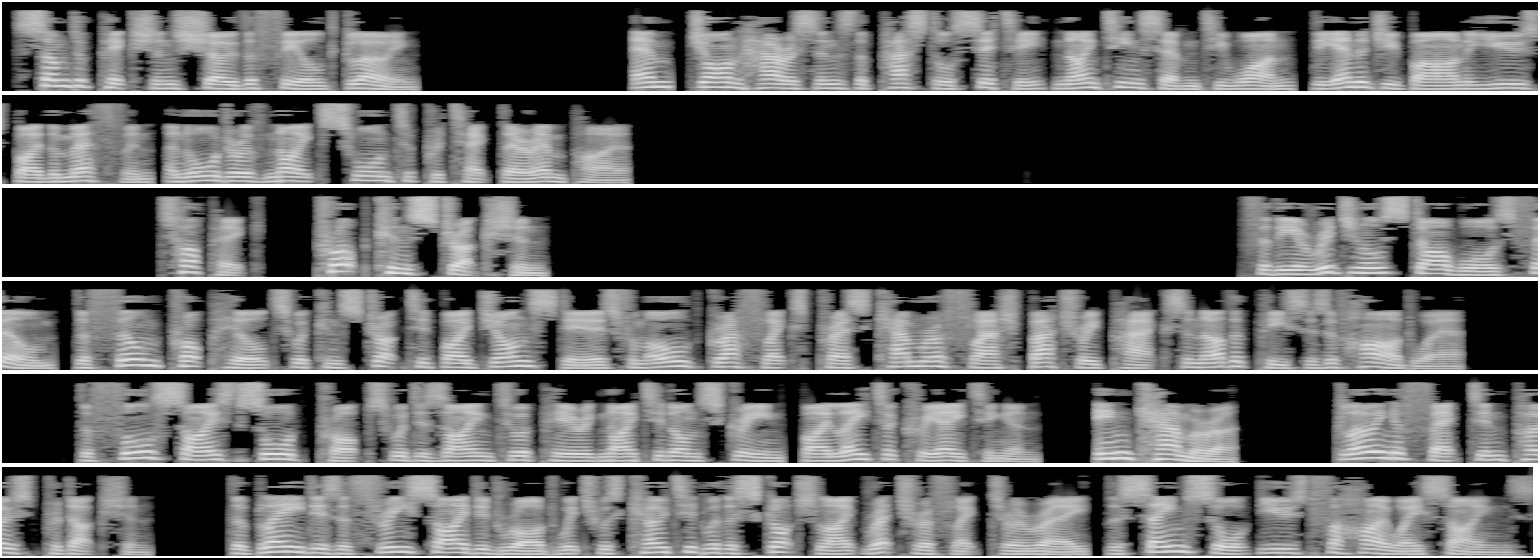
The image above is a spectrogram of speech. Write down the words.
Some depictions show the field glowing. M. John Harrison's The Pastel City 1971, the energy barn are used by the Methven, an order of knights sworn to protect their empire. Topic. Prop construction For the original Star Wars film, the film prop hilts were constructed by John Stears from old Graflex press camera flash battery packs and other pieces of hardware. The full-sized sword props were designed to appear ignited on screen, by later creating an in-camera glowing effect in post-production. The blade is a three-sided rod which was coated with a Scotchlite retroreflector array, the same sort used for highway signs.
